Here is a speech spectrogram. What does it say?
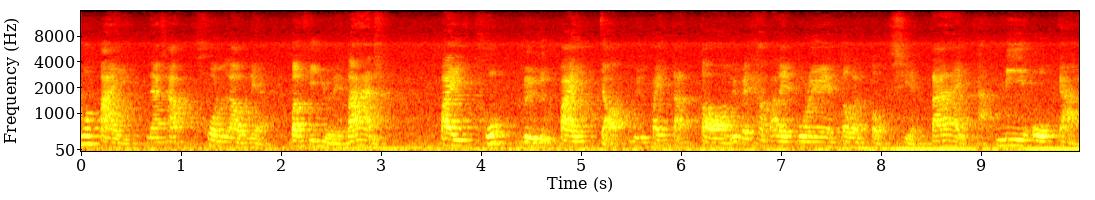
ทั่วๆไปนะครับ คนเราเนี่ยบางทีอยู่ในบ้าน ไปทุบหรือไปเจาะหรือไปตัดต่อ หรือไปทำอะไรบริเวณตะวันตกเฉียงใต้ค่ะมีโอกาส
